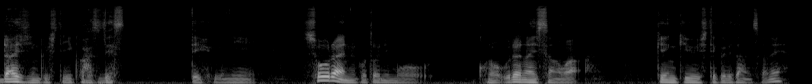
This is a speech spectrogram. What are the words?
ライジングしていくはずですっていうふうに将来のことにもこの占い師さんは言及してくれたんですよね。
